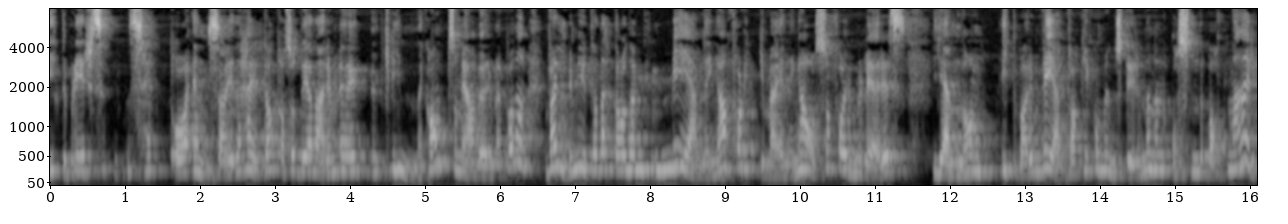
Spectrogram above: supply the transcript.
ikke blir sett og ensa i det hele tatt. Altså det der med kvinnekamp som jeg har vært med på. Da. Veldig mye av dette. Og den meninga, folkemeninga, også formuleres gjennom ikke bare vedtak i kommunestyrene, men åssen debatten er.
